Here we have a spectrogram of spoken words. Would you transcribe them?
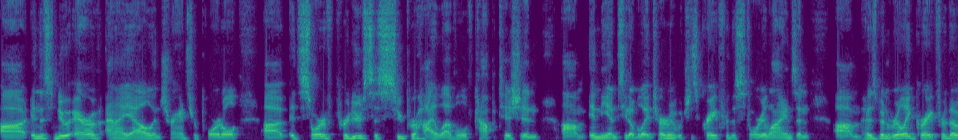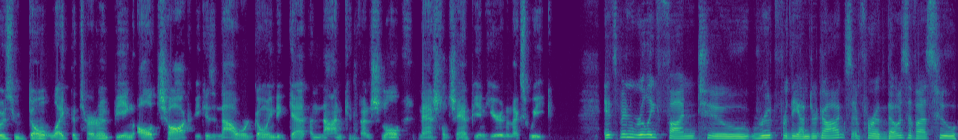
Uh, in this new era of NIL and transfer portal, uh, it's sort of produced a super high level of competition um, in the NCAA tournament, which is great for the storylines and um, has been really great for those who don't like the tournament being all chalk because now we're going to get a non conventional national champion here in the next week. It's been really fun to root for the underdogs and for those of us who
